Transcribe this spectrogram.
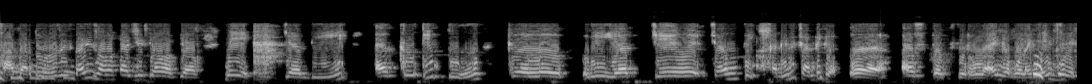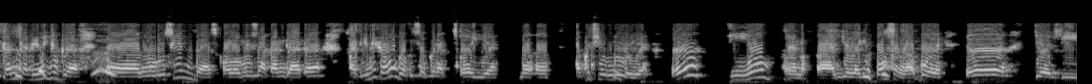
sabar dulu nih tadi sama Kak Ju jawab jawab. Nih, jadi aku itu kalau lihat cewek cantik, Kak Dini cantik gak? Eh, astagfirullah, eh nggak boleh ngejek kan Kak Dini juga eh, ngurusin bas. Kalau misalkan nggak ada Kak Dini kamu nggak bisa gerak. Oh iya, maaf, aku cium dulu ya. Eh, cium, enak aja lagi puasa nggak boleh. Eh, jadi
